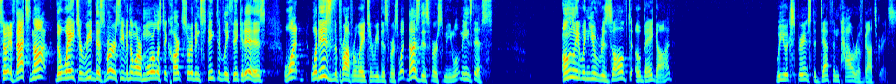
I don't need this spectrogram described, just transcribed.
So, if that's not the way to read this verse, even though our moralistic hearts sort of instinctively think it is, what, what is the proper way to read this verse? What does this verse mean? Well, it means this only when you resolve to obey God will you experience the depth and power of God's grace.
